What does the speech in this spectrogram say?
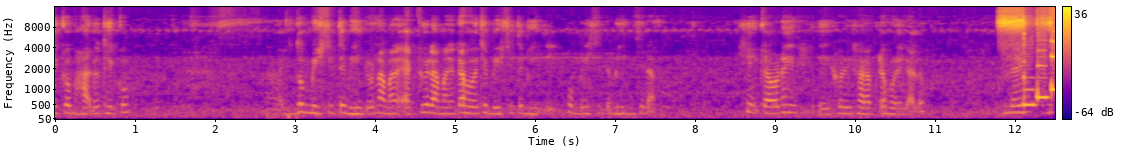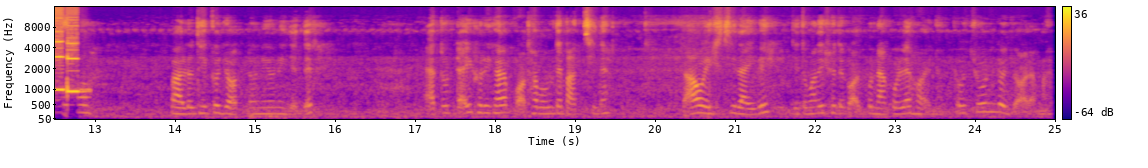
থেকো, ভালো থেকো। একদম বৃষ্টিতে ভিজো না। আমার অ্যাকচুয়ালি আমার এটা হয়েছে বৃষ্টিতে ভিজে খুব বৃষ্টিতে ভিজছিলাম। সেই কারণেই এই শরীর খারাপটা হয়ে গেল। ভালো থেকো, যত্ন নিও নিজেদের। এতটাই শরীর খারাপ কথা বলতে পারছি না। তাও এসছি লাইভে যে তোমাদের সাথে গল্প না করলে হয় না। প্রচণ্ড জ্বর আমার।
